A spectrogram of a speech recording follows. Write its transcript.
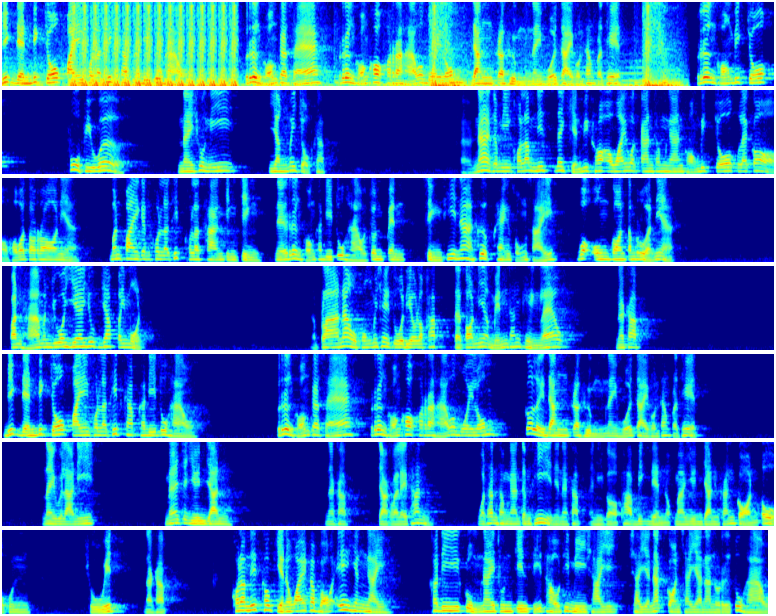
บิ๊กเด่นบิ๊กโจ๊กไปคนละทิศครับคดีตู้เห่าเรื่องของกระแสเรื่องของข้อคอรหาว่ามวยล้มดังกระหึ่มในหัวใจคนทั้งประเทศ เรื่องของบิ๊กโจ๊กผู้ฟีเวอร์ ในช่วงนี้ยังไม่จบครับ น่าจะมีคอลัมนิสต์ได้เขียนวิเคราะห์เอาไว้ว่าการทำงานของบิ๊กโจ๊กและก็พบตรเนี่ยมันไปกันคนละทิศคนละทางจริง ๆ ในเรื่องของคดีตู้ห่าวจนเป็นสิ่งที่น่าเคลือบแคลงสงสัย ว่าองค์กรตำรวจเนี่ย ปัญหามันยั่วแย่ยุบยับไปหมด ปลาเน่าคงไม่ใช่ตัวเดียวแล้วครับ แต่ตอนนี้เหม็นทั้งเข่งแล้วนะครับบิ๊กเด่นบิ๊กโจ๊กไปคนละทิศครับคดีตู้ห่าวเรื่องของกระแสเรื่องของข้อคอรหาว่ามวยล้ม ก็เลยดังกระหึ่มในหัวใจคนทั้งประเทศ ในเวลานี้ แม้จะยืนยันนะครับ จากหลาย ๆ ท่าน ว่าท่านทำงานเต็มที่เนี่ยนะครับ อันนี้ก็ภาพบิ๊กเด่นออกมายืนยันครั้งก่อนโต้คุณ ชูวิทย์นะครับคอลัมนิสต์เขาเขียนเอาไว้ครับบอกว่าเอ๊ะยังไง คดีกลุ่มนายทุนจีนสีเทาที่มีชัยชัยนัทกรชัยานันหรือตู้ฮาว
